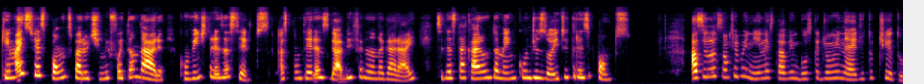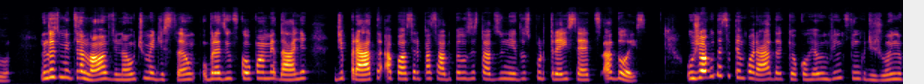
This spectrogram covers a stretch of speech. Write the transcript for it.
Quem mais fez pontos para o time foi Tandara, com 23 acertos. As ponteiras Gabi e Fernanda Garay se destacaram também com 18 e 13 pontos. A seleção feminina estava em busca de um inédito título. Em 2019, na última edição, o Brasil ficou com a medalha de prata após ter passado pelos Estados Unidos por 3 sets a 2. O jogo dessa temporada, que ocorreu em 25 de junho,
